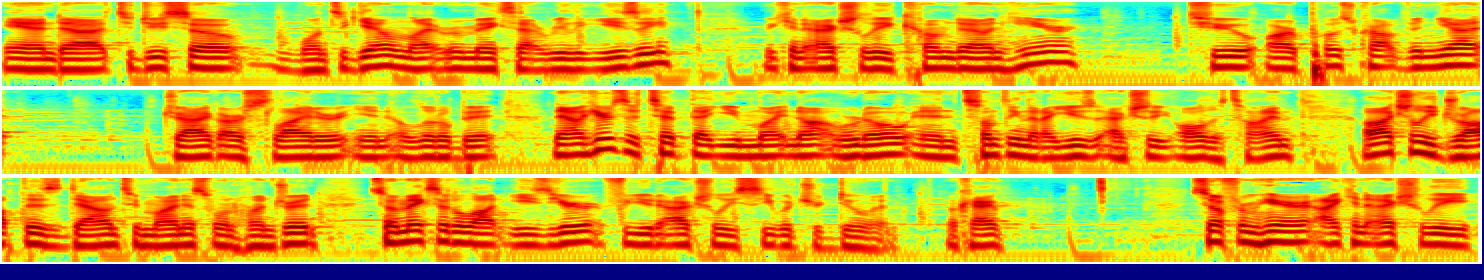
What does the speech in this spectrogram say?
And uh, to do so, once again, Lightroom makes that really easy we can actually come down here to our post crop vignette drag our slider in a little bit. Now here's a tip that you might not know and something that I use actually all the time. I'll actually drop this down to minus 100 so it makes it a lot easier for you to actually see what you're doing, okay? So from here I can actually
